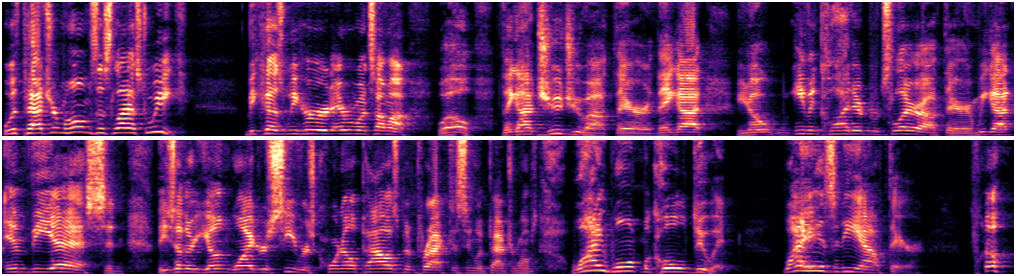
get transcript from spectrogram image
with Patrick Mahomes this last week because we heard everyone talking about, well, they got Juju out there and they got, you know, even Clyde Edwards-Helaire out there and we got MVS and these other young wide receivers. Cornell Powell's been practicing with Patrick Mahomes. Why won't Mecole do it? Why isn't he out there? Well,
